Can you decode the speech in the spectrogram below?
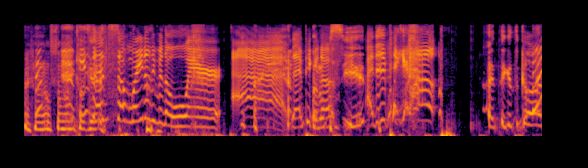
I don't know. Someone He took said it. somewhere. He doesn't even know where. Ah, did I pick I it don't up? see it. I didn't pick it up. I think it's gone.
